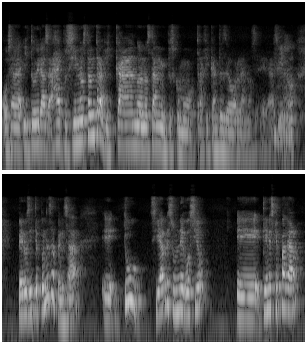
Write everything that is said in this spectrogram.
O sea, y tú dirás, ay, pues si no están traficando, no están pues como traficantes de órganos, así, ¿no? Pero si te pones a pensar, eh, tú, si abres un negocio, eh, tienes que pagar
